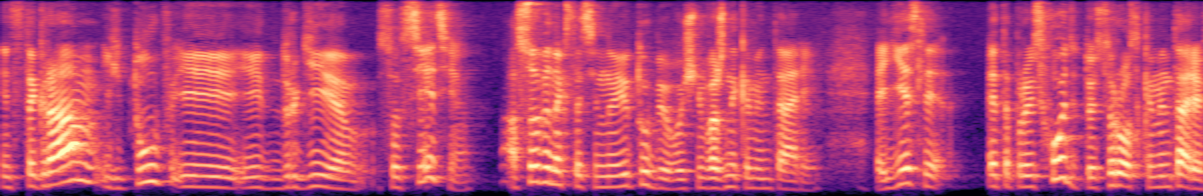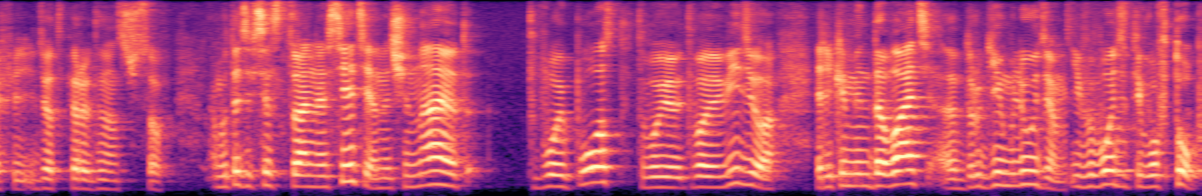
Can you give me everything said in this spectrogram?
Инстаграм, Ютуб и, и другие соцсети, особенно, кстати, на Ютубе очень важны комментарии. Если это происходит, то есть рост комментариев идет в первые 12 часов, вот эти все социальные сети начинают твой пост, твое, твое видео рекомендовать э, другим людям и выводит его в топ.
